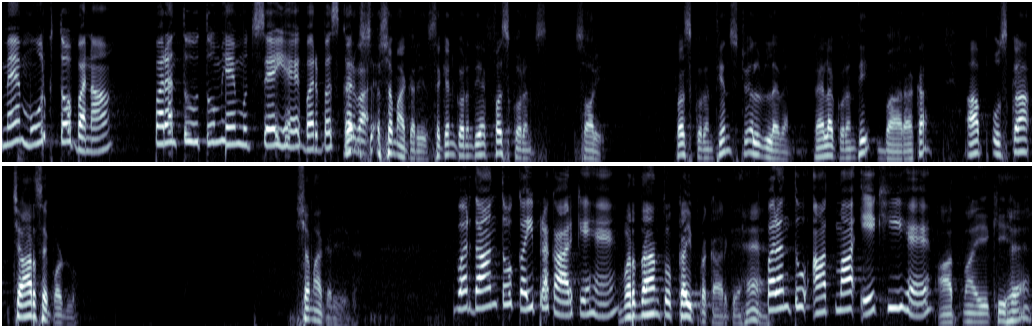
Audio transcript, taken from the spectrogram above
मैं मूर्ख तो बना परंतु तुम्हें मुझसे यह बरबस करवा। क्षमा करिए second Corinthian first Corinth sorry first Corinthians twelve eleven पहला कोरंथी बारह का। आप उसका चार से पढ़ लो। क्षमा करिएगा। वरदान तो कई प्रकार के हैं। वरदान तो कई प्रकार के हैं। परंतु आत्मा एक ही है। आत्मा एक ही है।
